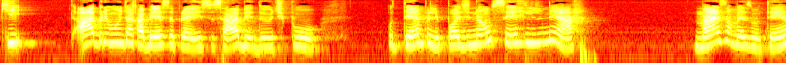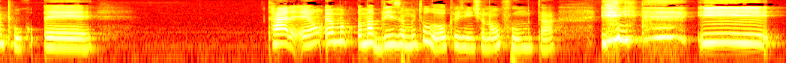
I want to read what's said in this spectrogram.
que abre muito a cabeça para isso, sabe? Do tipo, o tempo ele pode não ser linear. Mas ao mesmo tempo, é. Cara, é, é, uma, é uma brisa muito louca, gente. Eu não fumo, tá? E, e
